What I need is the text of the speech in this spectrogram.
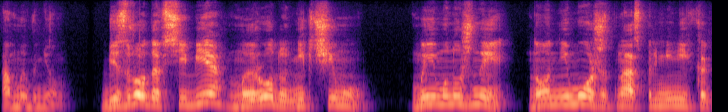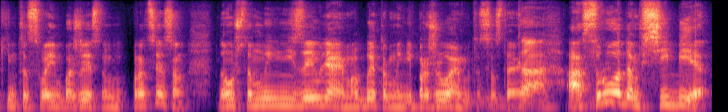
а мы в нем. Без рода в себе мы роду ни к чему. Мы ему нужны, но он не может нас применить к каким-то своим божественным процессам, потому что мы не заявляем об этом и не проживаем это состояние. Да. А с родом в себе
